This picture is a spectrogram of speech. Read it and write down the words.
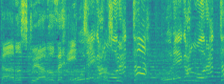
楽しくやろうぜ。俺がもらった。俺がもらった。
